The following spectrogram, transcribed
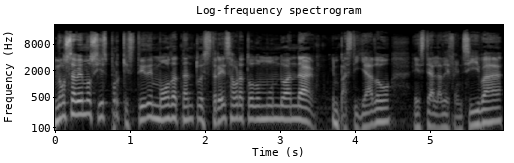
no sabemos si es porque esté de moda tanto estrés, ahora todo el mundo anda empastillado, este, a la defensiva,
